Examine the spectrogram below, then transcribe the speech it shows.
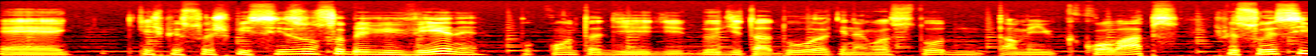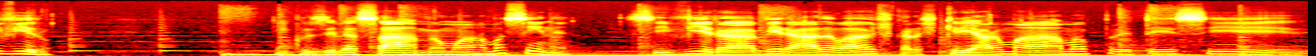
é, que as pessoas precisam sobreviver, né? Por conta de, de, do ditador, aquele negócio todo, tá meio que colapso. As pessoas se viram. Inclusive essa arma é uma arma assim, né? Se virar virada lá, os caras criaram uma arma para ter esse.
